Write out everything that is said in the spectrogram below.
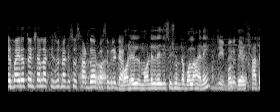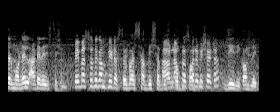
এর বাইরে তো ইনশাল্লাহ কিছু না কিছু ছাড় দেওয়ার পসিবিলিটি আছে। মডেল মডেল রেজিস্ট্রেশনটা বলা হয় নাই জি বলে দেন সাতের মডেল আটের রেজিস্ট্রেশন পেপারসটা তো কমপ্লিট আছে। পেপার ছাব্বিশ ছাব্বিশ আর নাম ট্রান্সফারের বিষয়টা? জি জি কমপ্লিট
